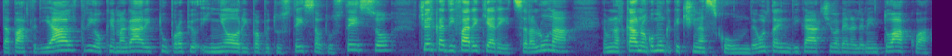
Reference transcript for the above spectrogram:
da parte di altri o che magari tu proprio ignori proprio tu stessa o tu stesso, cerca di fare chiarezza. La luna è un arcano comunque che ci nasconde, oltre a indicarci, vabbè, l'elemento acqua,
